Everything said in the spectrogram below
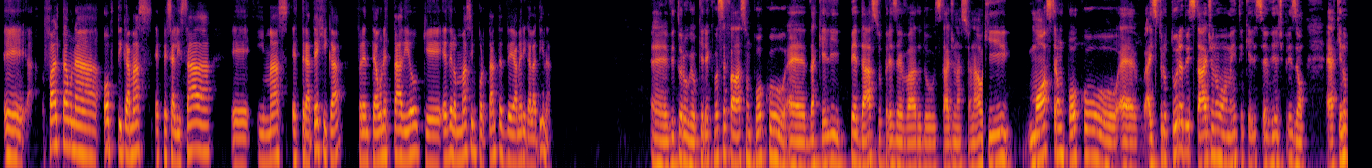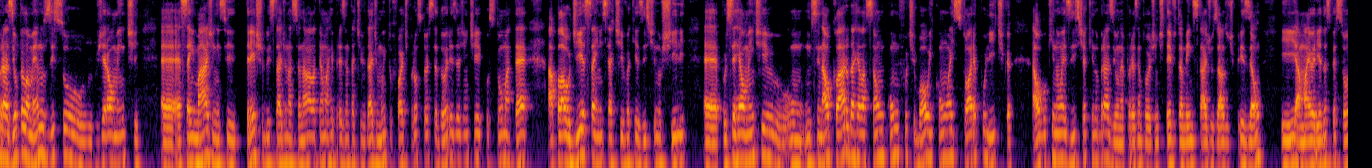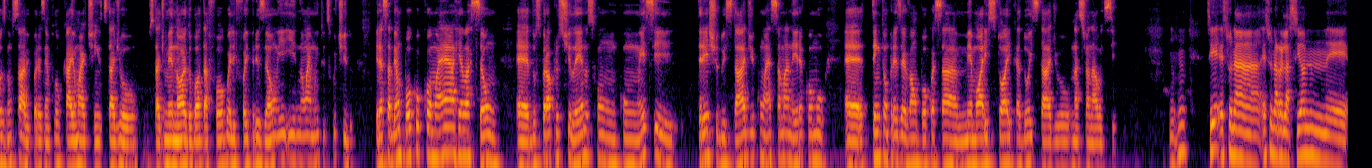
eh, falta una óptica más especializada eh, y más estratégica frente a un estadio que es de los más importantes de América Latina. É, Vitor Hugo, eu queria que você falasse um pouco é, daquele pedaço preservado do Estádio Nacional que mostra um pouco é, a estrutura do estádio no momento em que ele servia de prisão. Aqui no Brasil, pelo menos, isso geralmente é, essa imagem, esse trecho do Estádio Nacional, ela tem uma representatividade muito forte para os torcedores e a gente costuma até aplaudir essa iniciativa que existe no Chile é, por ser realmente um, um, sinal claro da relação com o futebol e com a história política, algo que não existe aqui no Brasil, né? Por exemplo, a gente teve também estádio usado de prisão e a maioria das pessoas não sabe. Por exemplo, o Caio Martins, estádio, estádio menor do Botafogo, ele foi prisão e, e não é muito discutido. Queria saber um pouco como é a relação é, dos próprios chilenos com, com esse trecho do estádio, com essa maneira como é, tentam preservar um pouco essa memória histórica do Estádio Nacional em si. Uh Sí, es una, es una relación eh,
